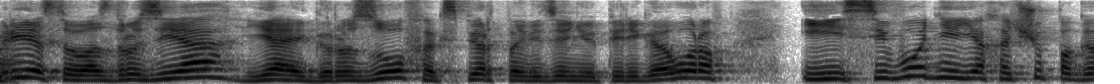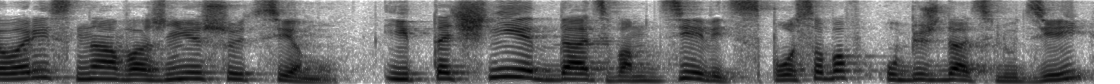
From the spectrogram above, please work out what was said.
Приветствую вас, друзья! Я Игорь Узов, эксперт по ведению переговоров. И сегодня я хочу поговорить на важнейшую тему. И точнее дать вам 9 способов убеждать людей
